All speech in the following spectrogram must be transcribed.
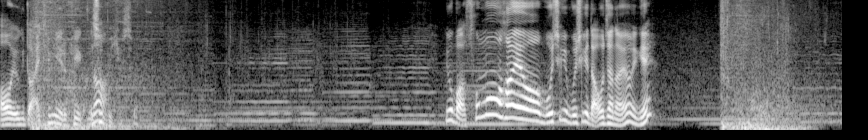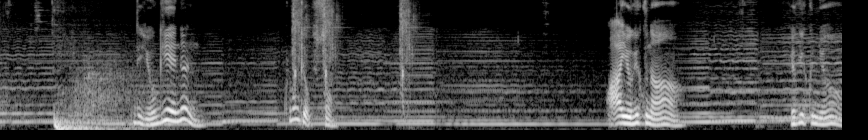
어 여기도 아이템이 이렇게 있구나. 이거 봐 소모하여 모시기 모시기 나오잖아요 이게. 근데 여기에는 그런 게 없어. 아 여기 있구나. 여기 있군요.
